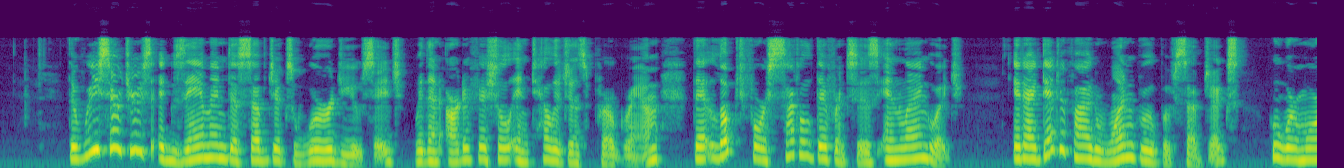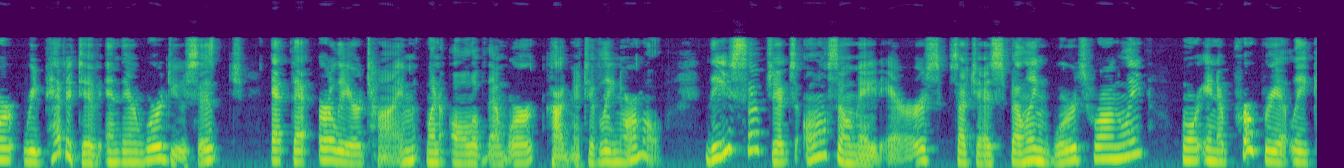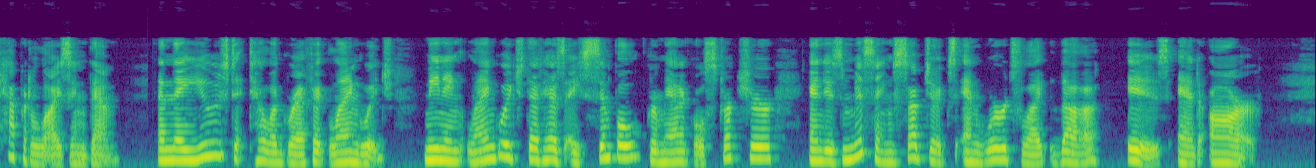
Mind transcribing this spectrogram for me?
The researchers examined the subject's word usage with an artificial intelligence program that looked for subtle differences in language. It identified one group of subjects who were more repetitive in their word usage at that earlier time when all of them were cognitively normal. These subjects also made errors, such as spelling words wrongly or inappropriately capitalizing them, and they used telegraphic language meaning language that has a simple grammatical structure and is missing subjects and words like the, is, and are.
